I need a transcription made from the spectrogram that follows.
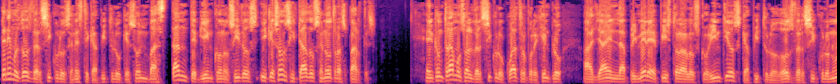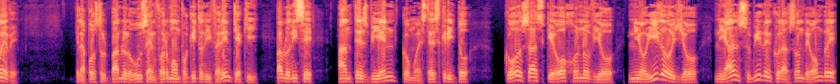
Tenemos dos versículos en este capítulo que son bastante bien conocidos y que son citados en otras partes. Encontramos al versículo cuatro, por ejemplo, allá en la primera epístola a los Corintios, capítulo dos, versículo nueve. El apóstol Pablo lo usa en forma un poquito diferente aquí. Pablo dice, antes bien, como está escrito, Cosas que ojo no vio, ni oído oyó, ni han subido en corazón de hombre,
